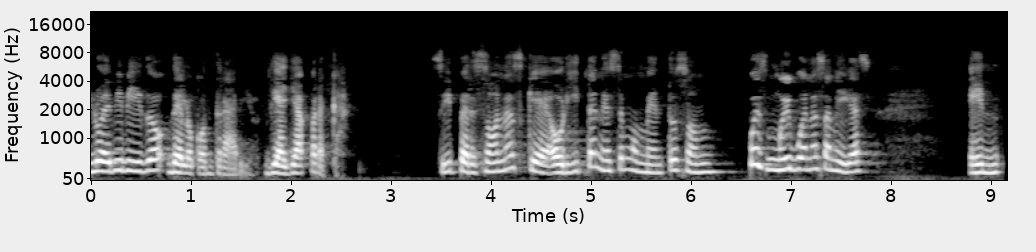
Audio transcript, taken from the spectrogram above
lo he vivido de lo contrario, de allá para acá. ¿Sí? Personas que ahorita en este momento son pues muy buenas amigas, en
